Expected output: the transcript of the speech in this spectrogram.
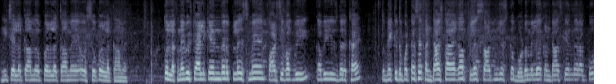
नीचे अलग काम है, ऊपर अलग काम है, और उससे ऊपर अलग काम है। तो लखनवी स्टाइल के अंदर प्लस में पारसी वर्क भी, का भी यूज़ रखा है। तो देखिए दुपट्टा से कंटास्ट आएगा प्लस साथ में जो इसका बॉर्डर मिलेगा कंटास्ट के अंदर आपको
